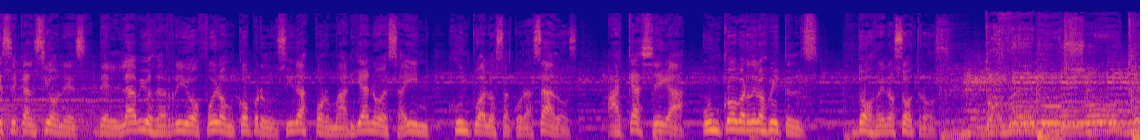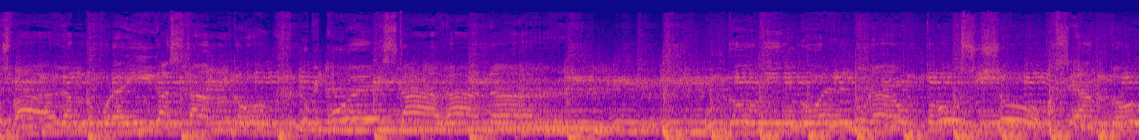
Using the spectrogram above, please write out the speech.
13 canciones del Labios de Río fueron coproducidas por Mariano Esaín junto a Los Acorazados. Acá llega un cover de los Beatles, Dos de Nosotros. Dos de nosotros vagando por ahí gastando lo que cuesta ganar. Un domingo en un auto y yo paseando.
